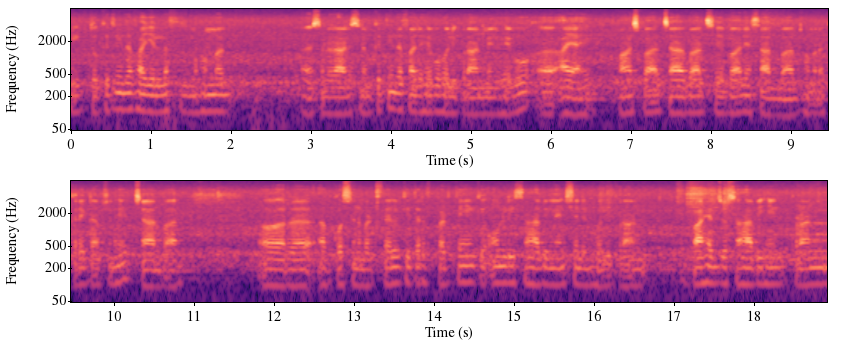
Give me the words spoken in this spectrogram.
ٹھیک، تو کتنی دفعہ یہ لفظ محمد صلی اللہ علیہ وسلم، کتنی دفعہ جو ہے وہ ہولی قرآن میں جو ہے وہ آیا ہے؟ پانچ بار، چار بار، چھ بار یا سات بار تو ہمارا کریکٹ آپشن ہے، چار بار۔ اور اب کوشچن نمبر ٹویلو کی طرف پڑھتے ہیں کہ اونلی صحابی مینشن ان ہولی قرآن واحد جو صحابی ہیں قرآن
